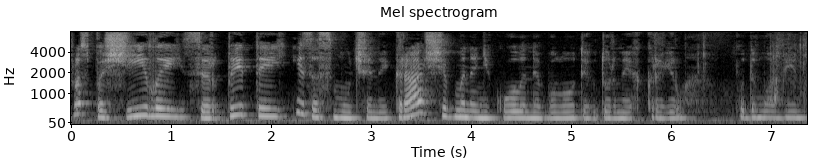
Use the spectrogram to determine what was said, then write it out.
Розпашілий, сердитий і засмучений. Краще б мене ніколи не було тих дурних крил, подумав він.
